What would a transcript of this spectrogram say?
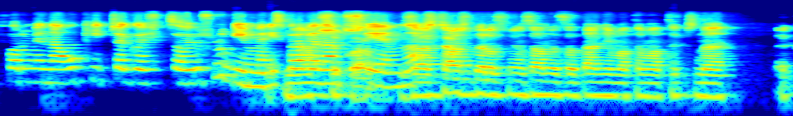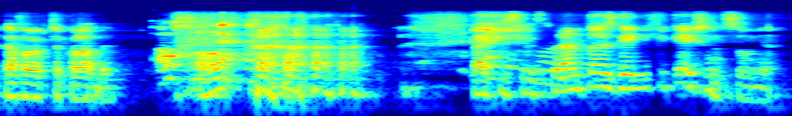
w formie nauki czegoś, co już lubimy i sprawia Na nam przyjemność. Za każde rozwiązane zadanie matematyczne kawałek czekolady. O. o. Taki system to jest gamification w sumie.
